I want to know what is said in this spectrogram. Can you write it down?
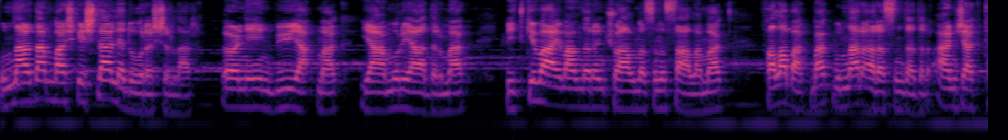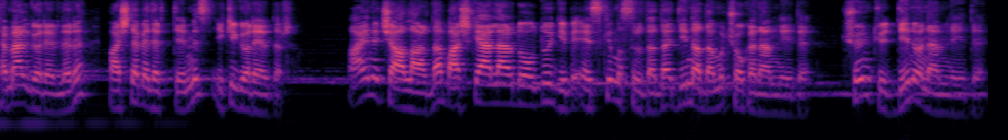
Bunlardan başka işlerle de uğraşırlar. Örneğin büyü yapmak, yağmur yağdırmak, bitki ve hayvanların çoğalmasını sağlamak, fala bakmak bunlar arasındadır. Ancak temel görevleri başta belirttiğimiz iki görevdir. Aynı çağlarda başka yerlerde olduğu gibi eski Mısır'da da din adamı çok önemliydi. Çünkü din önemliydi.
